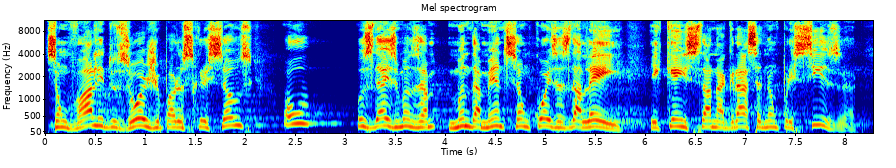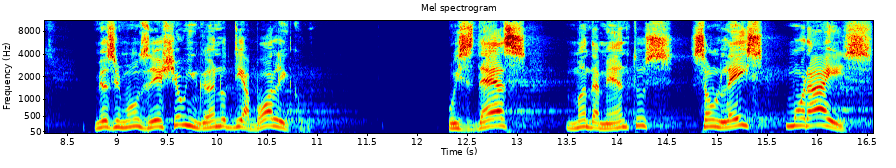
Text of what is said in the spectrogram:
são válidos hoje para os cristãos ou os dez mandamentos são coisas da lei e quem está na graça não precisa? Meus irmãos, este é um engano diabólico. Os dez mandamentos são leis morais.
